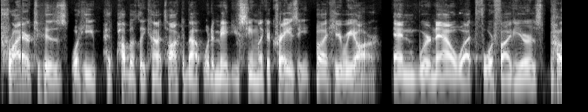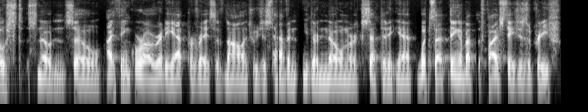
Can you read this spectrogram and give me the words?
prior to his what he had publicly kind of talked about would have made you seem like a crazy but here we are. And we're now what four or five years post snowden. So i think we're already at pervasive knowledge. We just haven't either known or accepted it yet. What's that thing about the five stages of grief?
